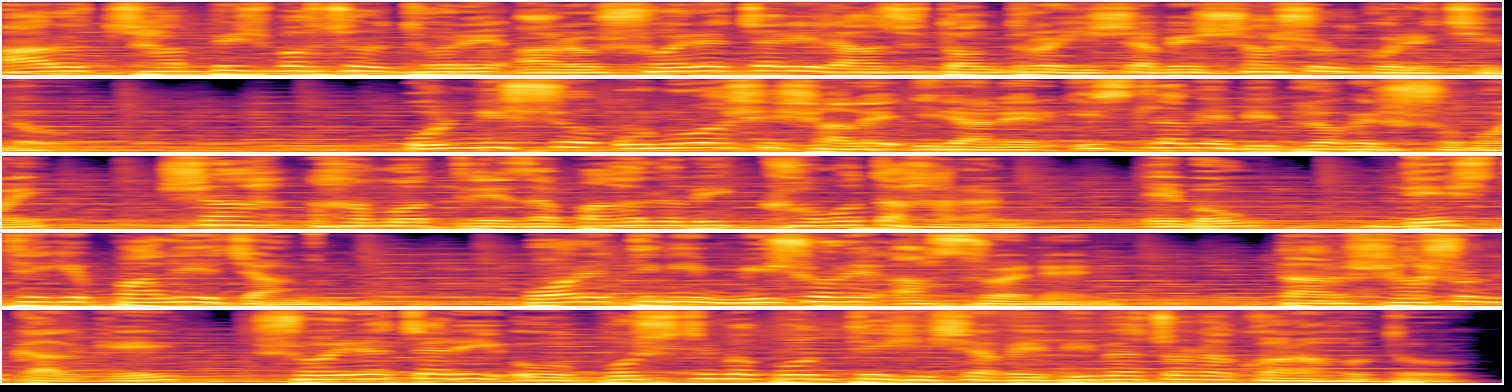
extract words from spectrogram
আরও ২৬ বছর ধরে আরও স্বৈরাচারী রাজতন্ত্র হিসাবে শাসন করেছিল। উনিশশো উনআশি সালে ইরানের ইসলামী বিপ্লবের সময় শাহ আহমদ রেজা পাহলবি ক্ষমতা হারান এবং দেশ থেকে পালিয়ে যান। পরে তিনি মিশরে আশ্রয় নেন। তার শাসনকালকে স্বৈরাচারী ও পশ্চিমাপন্থী হিসাবে বিবেচনা করা হতো।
